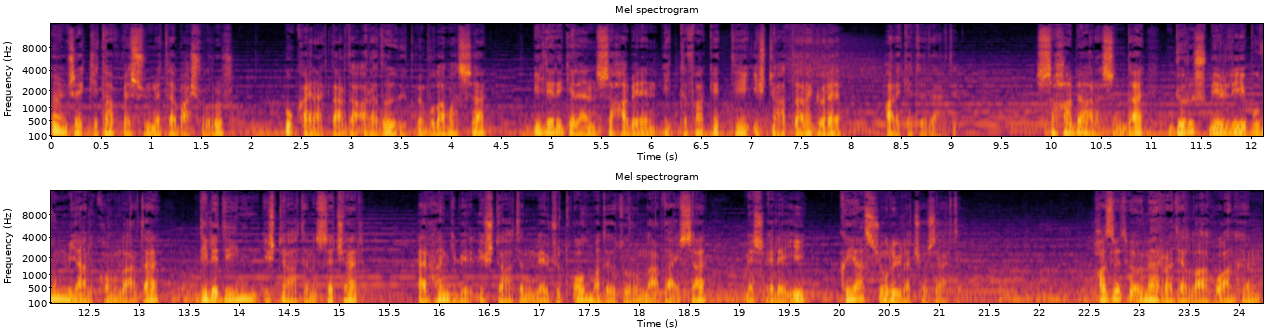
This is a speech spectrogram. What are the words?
önce kitap ve sünnete başvurur, bu kaynaklarda aradığı hükmü bulamazsa ileri gelen sahabenin ittifak ettiği iştihatlara göre hareket ederdi. Sahabe arasında görüş birliği bulunmayan konularda dilediğinin iştihatını seçer, herhangi bir iştihatın mevcut olmadığı durumlardaysa meseleyi kıyas yoluyla çözerdi. Hazreti Ömer radıyallahu anh'ın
